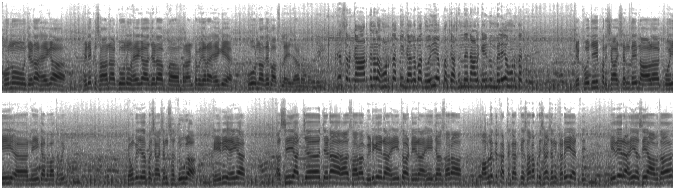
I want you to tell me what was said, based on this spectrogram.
ਉਹਨੂੰ ਜਿਹੜਾ ਹੈਗਾ ਜਿਹੜੇ ਕਿਸਾਨ ਆਗੂ ਨੂੰ ਹੈਗਾ ਜਿਹੜਾ ਬ- ਵਾਰੰਟ ਵਗੈਰਾ ਹੈਗੇ ਆ ਉਹ ਉਹਨਾਂ ਦੇ ਵਾਪਸ ਲਏ ਜਾਣ ਉਹਨਾਂ ਨੂੰ। ਅੱਛਾ ਸਰਕਾਰ ਦੇ ਨਾਲ ਹੁਣ ਤੱਕ ਕੋਈ ਗੱਲਬਾਤ ਹੋਈ ਹੈ ਪ੍ਰਸ਼ਾਸਨ ਦੇ ਨਾਲ ਕਿਸੇ ਨੂੰ ਮਿਲੇ ਹੁਣ ਤੱਕ? ਦੇਖੋ ਜੀ ਪ੍ਰਸ਼ਾਸਨ ਦੇ ਨਾਲ ਕੋਈ ਨਹੀਂ ਗੱਲਬਾਤ ਹੋਈ। ਕਿਉਂਕਿ ਜਦੋਂ ਪ੍ਰਸ਼ਾਸਨ ਸੱਦੂਗਾ ਫੇਰ ਹੀ ਹੈਗਾ। ਅਸੀਂ ਅੱਜ ਜਿਹੜਾ ਆਹ ਸਾਰਾ ਮੀਡੀਏ ਰਾਹੀਂ ਤੁਹਾਡੇ ਰਾਹੀਂ ਜਾਂ ਸਾਰਾ ਪਬਲਿਕ ਇਕੱਠ ਕਰਕੇ ਸਾਰਾ ਪ੍ਰਸ਼ਾਸਨ ਖੜੇ ਹੀ ਆ ਇੱਥੇ ਇਹਦੇ ਰਾਹੀਂ ਅਸੀਂ ਆਪ ਦਾ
